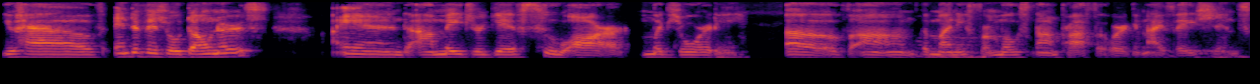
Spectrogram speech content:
you have individual donors and uh, major gifts who are majority of um, the money from most nonprofit organizations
